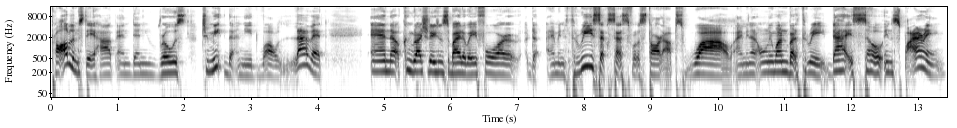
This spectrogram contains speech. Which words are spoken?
problems they have. And then you rose to meet that need. Wow. Love it. And uh, congratulations, by the way, for the, I mean, three successful startups. Wow. I mean, not only one, but three. That is so inspiring.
